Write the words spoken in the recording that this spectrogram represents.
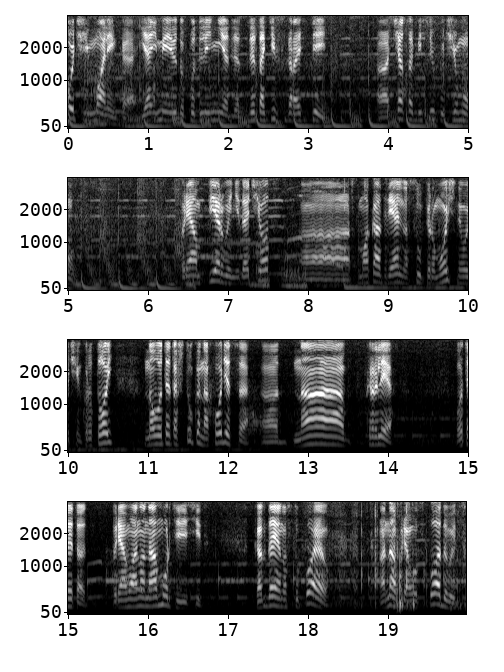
очень маленькая. Я имею в виду по длине для, для таких скоростей. А, сейчас объясню почему прям первый недочет. А, самокат реально супер мощный, очень крутой. Но вот эта штука находится а, на крыле. Вот это, прямо она на аморте висит. Когда я наступаю, она прям вот складывается.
